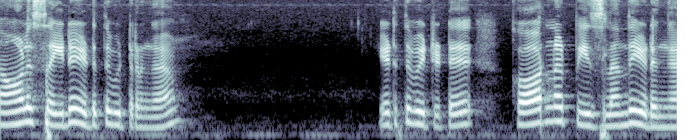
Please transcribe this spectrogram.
நாலு சைடும் எடுத்து விட்டுருங்க. எடுத்து விட்டுட்டு கார்னர் பீஸ்லேருந்து எடுங்க.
